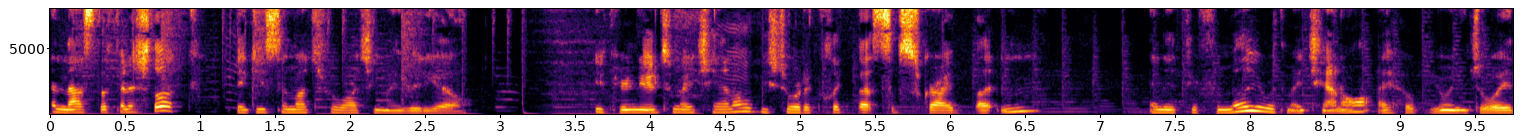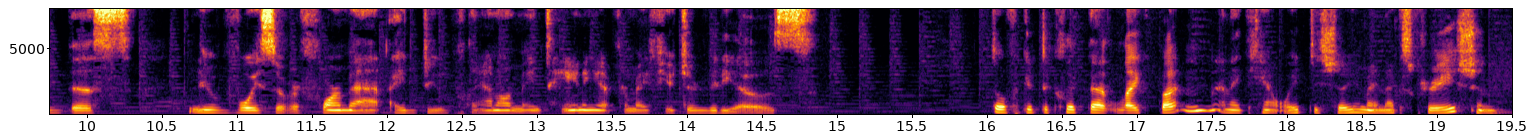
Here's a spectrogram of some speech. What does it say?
And that's the finished look. Thank you so much for watching my video. If you're new to my channel, be sure to click that subscribe button. And if you're familiar with my channel, I hope you enjoyed this new voiceover format. I do plan on maintaining it for my future videos. Don't forget to click that like button, and I can't wait to show you my next creation.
